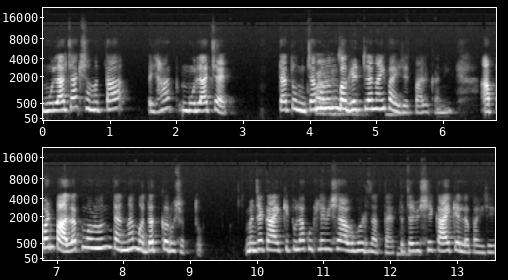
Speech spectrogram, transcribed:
मुलाच्या क्षमता ह्या मुलाच्या आहेत. त्या तुमच्या म्हणून. बघितल्या नाही पाहिजेत पालकांनी. आपण पालक म्हणून त्यांना मदत करू शकतो. म्हणजे काय की तुला कुठले विषय अवघड जात आहेत त्याच्याविषयी काय केलं पाहिजे?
